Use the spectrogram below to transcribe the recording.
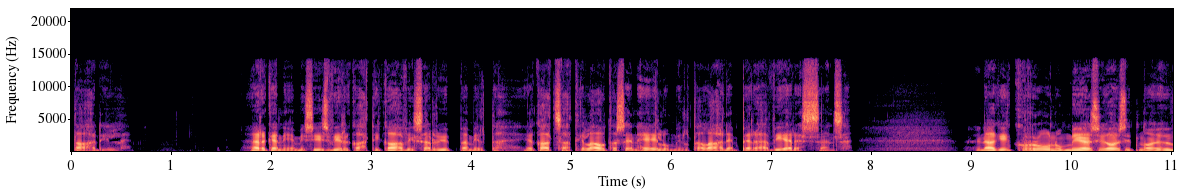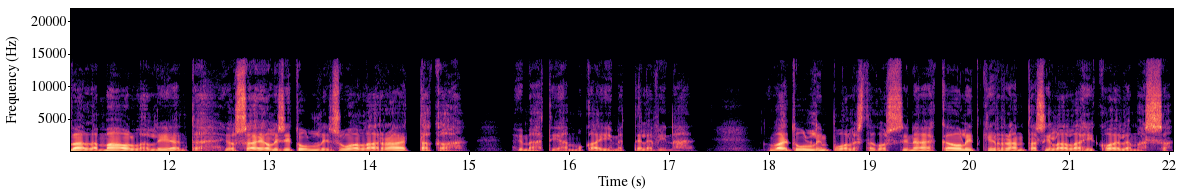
tahdille. Härkäniemi siis virkahti kahvissa ryyppämiltä ja katsahti lautasen heilumilta Lahden perää vieressänsä. Sinäkin kruunun mies joisit noin hyvällä maolla lientä, jossa ei olisi tullin suolaa raettakaan, hymähti hän muka ihmettelevinään. Vai tullin puolesta, koska sinä ehkä olitkin rantasilalla hikoilemassa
